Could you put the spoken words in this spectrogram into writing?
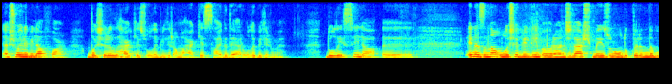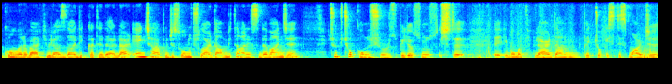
Yani şöyle bir laf var. Başarılı herkes olabilir ama herkes saygıdeğer olabilir mi? Dolayısıyla e, en azından ulaşabildiğim öğrenciler mezun olduklarında bu konulara belki biraz daha dikkat ederler. En çarpıcı sonuçlardan bir tanesi de bence çünkü çok konuşuyoruz. Biliyorsunuz işte e, imam hatiplerden pek çok istismarcı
